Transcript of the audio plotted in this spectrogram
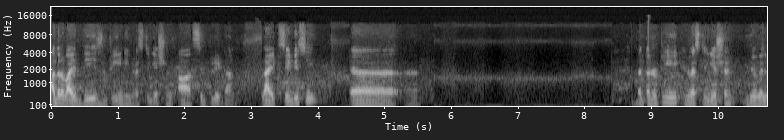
Otherwise, these routine investigations are simply done like CBC, that the routine investigation you will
